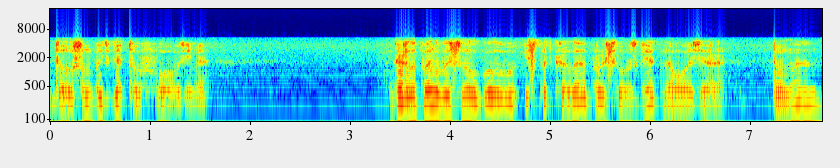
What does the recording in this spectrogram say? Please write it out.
должен быть готов вовремя. Горлопан высунул голову из-под крыла, бросил взгляд на озеро. Туман,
